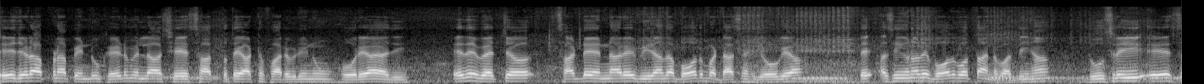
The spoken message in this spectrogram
ਇਹ ਜਿਹੜਾ ਆਪਣਾ ਪਿੰਡੂ ਖੇਡ ਮੇਲਾ 6 7 ਤੇ 8 ਫਰਵਰੀ ਨੂੰ ਹੋ ਰਿਹਾ ਆ ਜੀ, ਇਹਦੇ ਵਿੱਚ ਸਾਡੇ ਐਨਆਰਏ ਵੀਰਾਂ ਦਾ ਬਹੁਤ ਵੱਡਾ ਸਹਿਯੋਗ ਆ। ਤੇ ਅਸੀਂ ਉਹਨਾਂ ਦੇ ਬਹੁਤ ਬਹੁਤ ਧੰਨਵਾਦੀ ਹਾਂ। ਦੂਸਰੀ, ਇਸ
